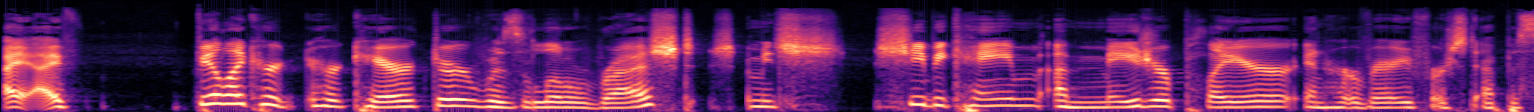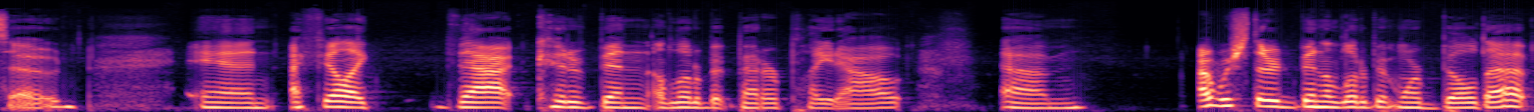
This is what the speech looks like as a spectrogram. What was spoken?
I, I feel like her her character was a little rushed. I mean, sh- she became a major player in her very first episode, and I feel like that could have been a little bit better played out. Um, I wish there had been a little bit more build up.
